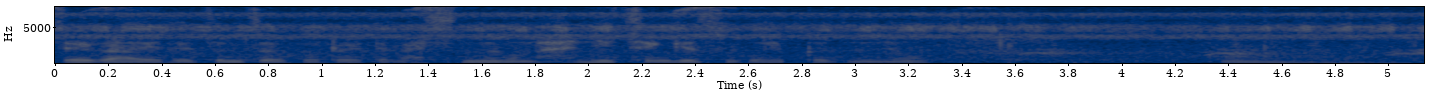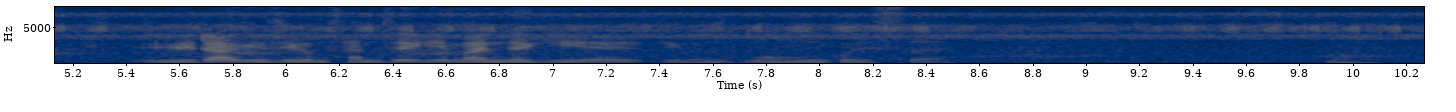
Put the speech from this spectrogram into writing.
제가 이래 전적으로 이래 맛있는 거 많이 챙겨주고 했거든요. 어, 유일하게 지금 삼색이만 여기에 지금 머물고 있어요. 어.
